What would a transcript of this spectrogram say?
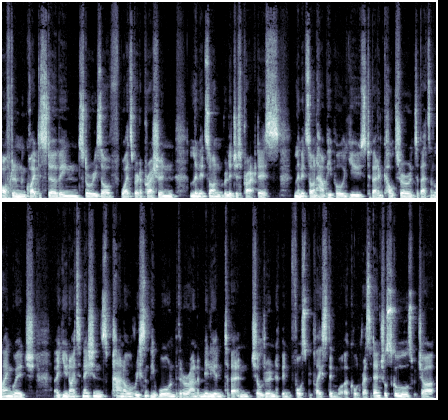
often quite disturbing stories of widespread oppression, limits on religious practice, limits on how people use Tibetan culture and Tibetan language. A United Nations panel recently warned that around a million Tibetan children have been forcibly placed in what are called residential schools, which are,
